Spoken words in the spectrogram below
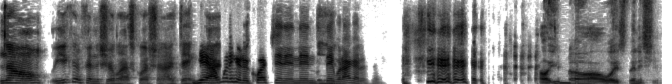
No, you can finish your last question. I think. yeah, I I- want to hear the question and then say what I gotta say. Oh, you know, I always finish it.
